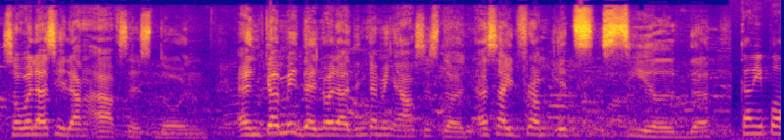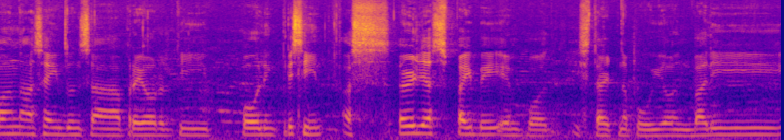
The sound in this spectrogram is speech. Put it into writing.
So wala silang access doon. And kami din, wala din kaming access doon aside from it's sealed. Kami po ang na-assign dun sa priority polling precinct. As early as 5 a.m. po, start na po yon. Bali,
